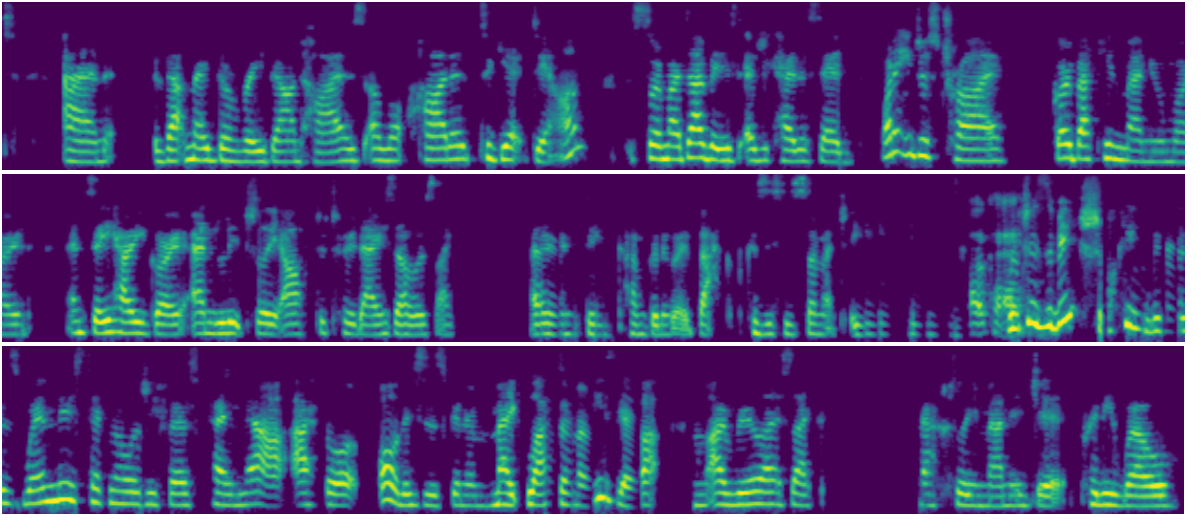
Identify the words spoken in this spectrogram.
and that made the rebound highs a lot harder to get down so my diabetes educator said why don't you just try go back in manual mode and see how you go. And literally after two days, I was like, I don't think I'm going to go back because this is so much easier. Okay. Which is a bit shocking because when this technology first came out, I thought, oh, this is going to make life so much easier. But um, I realized like I actually manage it pretty well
